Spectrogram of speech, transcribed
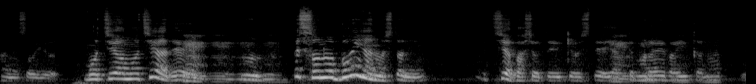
あのそういう持ち屋持ち屋で、うんその分野の人にうちは場所を提供してやってもらえばいいかなって、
